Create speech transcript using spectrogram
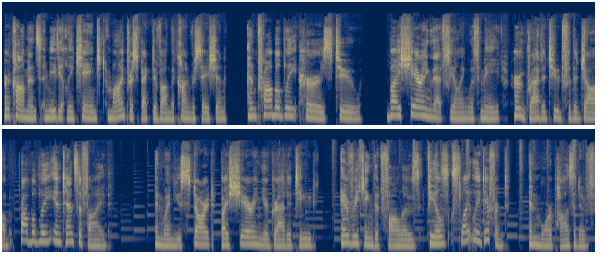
Her comments immediately changed my perspective on the conversation and probably hers too. By sharing that feeling with me, her gratitude for the job probably intensified. And when you start by sharing your gratitude, everything that follows feels slightly different and more positive.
